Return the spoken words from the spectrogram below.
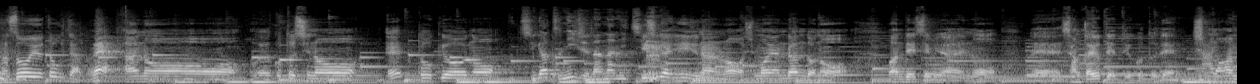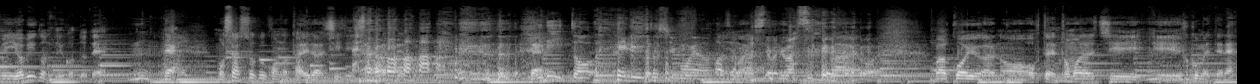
まあそういう徳ちゃんのねあのーえー今年のえ東京の4月27日。1月27の下山ランドのワンデーセミナーの、えー参加予定ということで下ハミ予備軍ということで、んねもう早速この対談 CD に参加してる。エリートエリート下山パジャマしております。はい。まあ、こういうあのお二人友達、えー含めてね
